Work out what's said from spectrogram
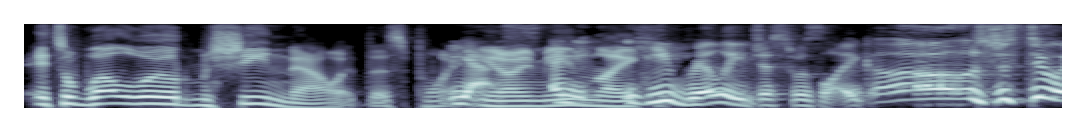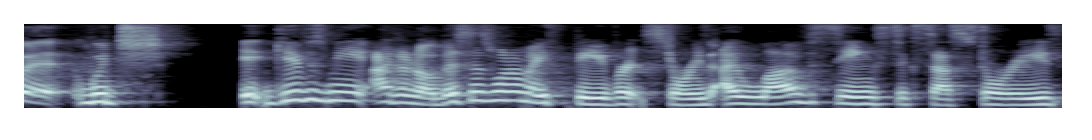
it's a well-oiled machine now at this point. Yes. You know what I mean? And like he really just was like, oh, let's just do it, which it gives me, I don't know, this is one of my favorite stories. I love seeing success stories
